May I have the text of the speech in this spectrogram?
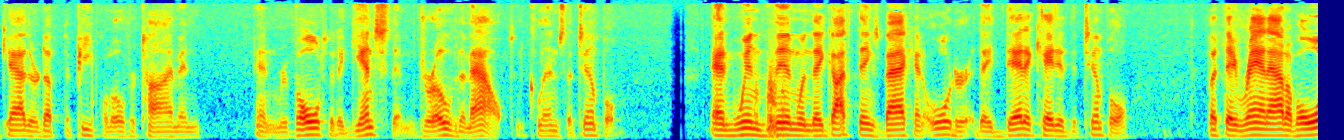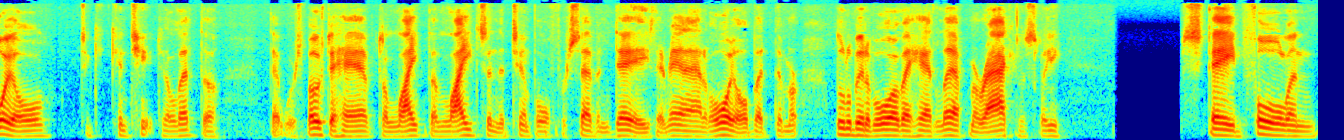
gathered up the people over time and and revolted against them, drove them out, and cleansed the temple. And when then when they got things back in order, they dedicated the temple, but they ran out of oil to continue to let the that we're supposed to have to light the lights in the temple for seven days. They ran out of oil, but the little bit of oil they had left miraculously stayed full and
